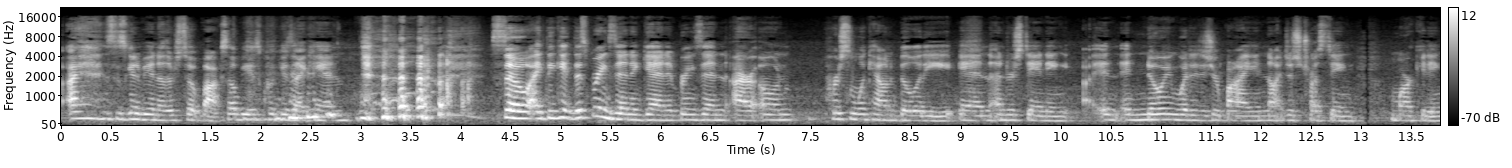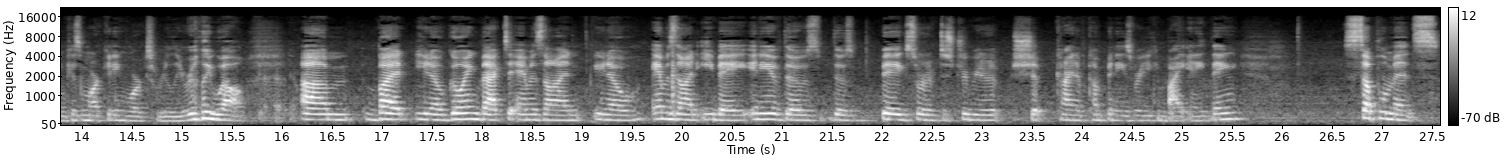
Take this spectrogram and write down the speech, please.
I this is going to be another soapbox. I'll be as quick as I can. so, I think it, this brings in again. It brings in our own personal accountability and understanding and, and knowing what it is you're buying and not just trusting marketing because marketing works really really well. Um, but you know, going back to Amazon, you know, Amazon, eBay, any of those those big sort of distributorship kind of companies where you can buy anything, supplements,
